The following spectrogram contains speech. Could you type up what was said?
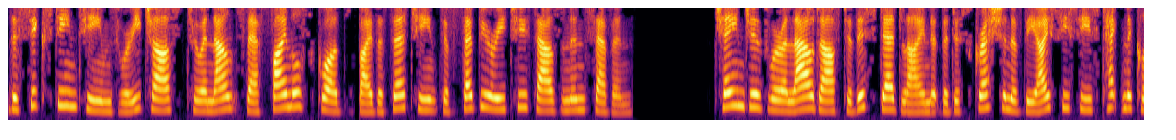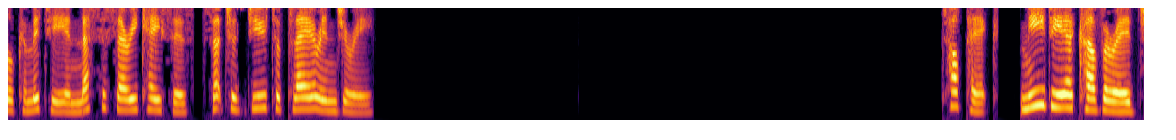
The 16 teams were each asked to announce their final squads by 13 February 2007. Changes were allowed after this deadline at the discretion of the ICC's technical committee in necessary cases, such as due to player injury. Media coverage.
